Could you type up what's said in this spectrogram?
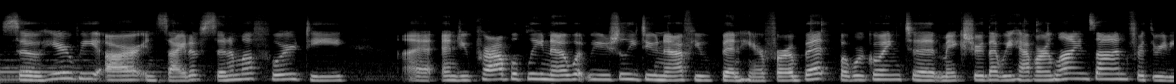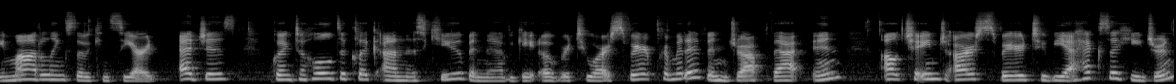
So here we are inside of Cinema 4D uh, and you probably know what we usually do now if you've been here for a bit, but we're going to make sure that we have our lines on for 3D modeling so we can see our edges. I'm going to hold to click on this cube and navigate over to our sphere primitive and drop that in. I'll change our sphere to be a hexahedron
